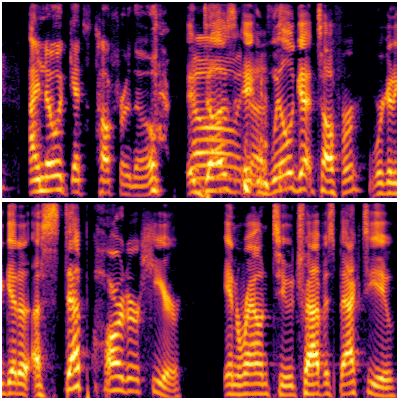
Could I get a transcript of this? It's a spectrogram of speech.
I know it gets tougher though. It Oh, does. it It, does. will get tougher. We're going to get a, a step harder here in round two. Travis, back to you.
